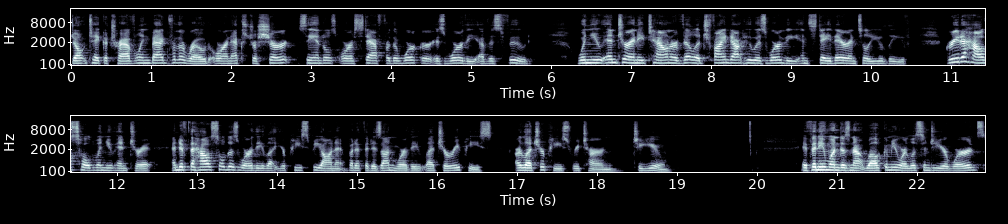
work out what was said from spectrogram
Don't take a traveling bag for the road, or an extra shirt, sandals, or a staff for the worker is worthy of his food. When you enter any town or village, find out who is worthy and stay there until you leave. Greet a household when you enter it, and if the household is worthy, let your peace be on it. But if it is unworthy, let your peace or let your peace return to you. If anyone does not welcome you or listen to your words,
